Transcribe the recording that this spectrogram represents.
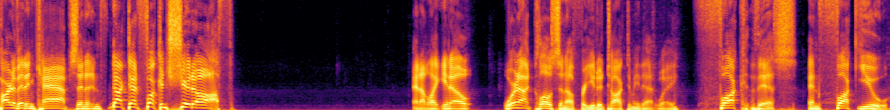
part of it in caps and, and knock that fucking shit off. And I'm like, you know, we're not close enough for you to talk to me that way. Fuck this and fuck you.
